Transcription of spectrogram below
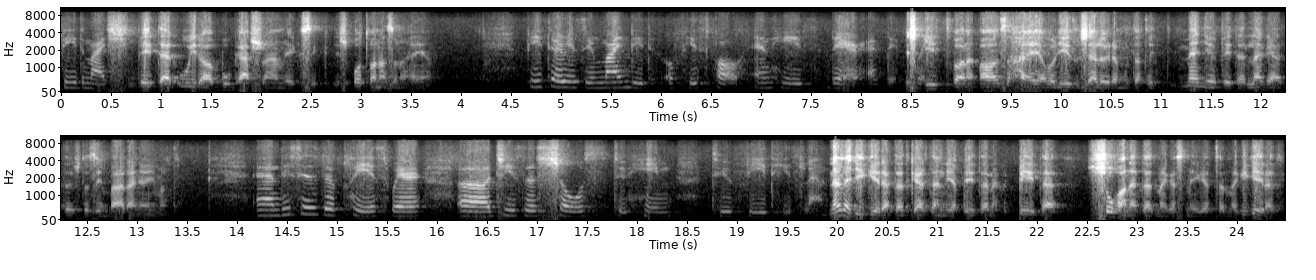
feed my sheep. Péter újra a bukásra emlékszik, és ott van azon a helyen. Peter is reminded of his fall, and he is there at És place. itt van az a hely, ahol Jézus előre mutat, hogy menjél Péter, legeltesd az én bárányaimat. And this is the place where uh, Jesus shows to him to feed his lamb. Nem egy ígéretet kell tennie Péternek, hogy Péter, soha ne tedd meg ezt még egyszer, megígéred?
